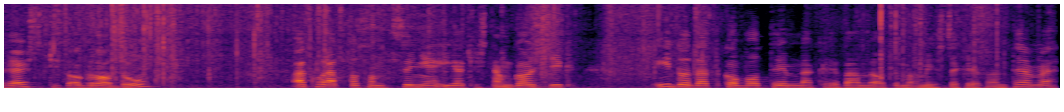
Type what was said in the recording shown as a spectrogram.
resztki z ogrodu. Akurat to są cynie i jakiś tam goździk. I dodatkowo tym nakrywamy, o tu mam jeszcze chryzantemę.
